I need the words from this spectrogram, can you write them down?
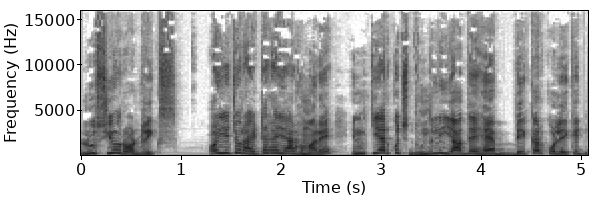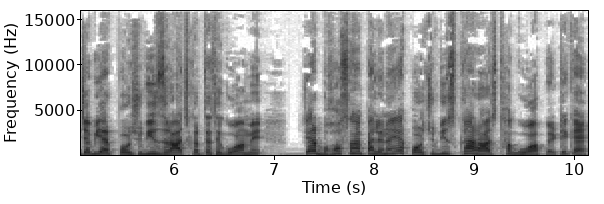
लूसियो रॉड्रिक्स और ये जो राइटर है यार हमारे, इनकी यार कुछ धुंधली यादें हैं बेकर को लेके जब यार पोर्चुगीज राज करते थे गोवा में। यार बहुत समय पहले ना यार पोर्चुगीज का राज था गोवा पे, ठीक है?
